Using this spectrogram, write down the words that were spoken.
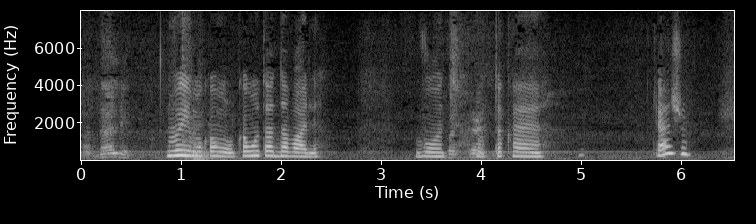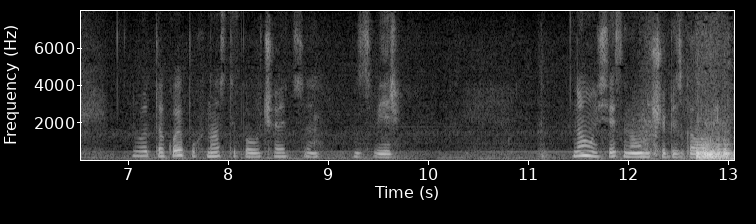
Отдали? Вы ему кому, кому-то отдавали. Вот, вот такая пряжа. И вот такой пухнастый получается зверь. Ну, естественно, он еще без головы.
